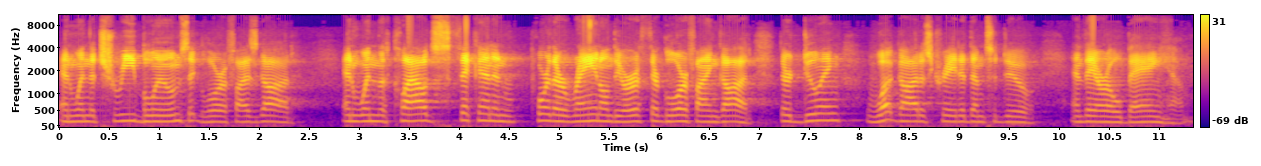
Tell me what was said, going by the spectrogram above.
And when the tree blooms, it glorifies God. And when the clouds thicken and pour their rain on the earth, they're glorifying God. They're doing what God has created them to do, and they are obeying Him.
